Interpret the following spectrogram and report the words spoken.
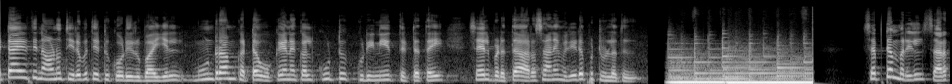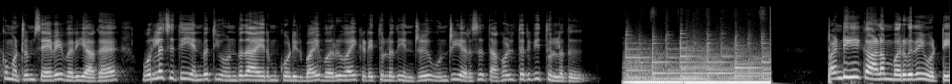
எட்டாயிரத்தி நானூற்றி இருபத்தி எட்டு கோடி ரூபாயில் மூன்றாம் கட்ட ஒகேனக்கல் கூட்டு குடிநீர் திட்டத்தை செயல்படுத்த அரசாணை வெளியிடப்பட்டுள்ளது. செப்டம்பரில் சரக்கு மற்றும் சேவை வரியாக ஒரு லட்சத்தி எண்பத்தி ஒன்பதாயிரம் கோடி ரூபாய் வருவாய் கிடைத்துள்ளது என்று ஒன்றிய அரசு தகவல் தெரிவித்துள்ளது. பண்டிகை காலம் வருவதை ஒட்டி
